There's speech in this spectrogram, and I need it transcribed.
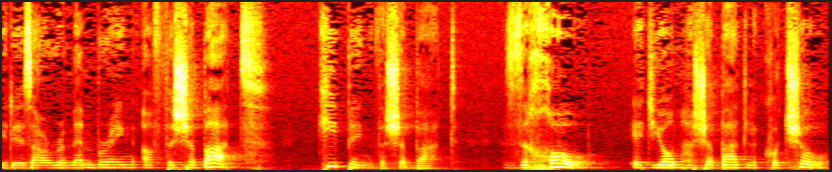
It is our remembering of the Shabbat, keeping the Shabbat, Zechor et Yom HaShabbat lekodsho,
